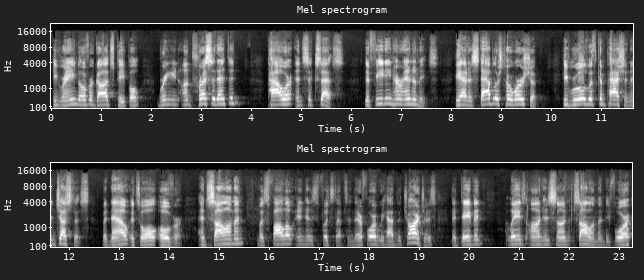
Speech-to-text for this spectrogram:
he reigned over God's people, bringing unprecedented power and success, defeating her enemies. He had established her worship. He ruled with compassion and justice. But now it's all over. And Solomon must follow in his footsteps. And therefore, we have the charges that David lays on his son Solomon before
